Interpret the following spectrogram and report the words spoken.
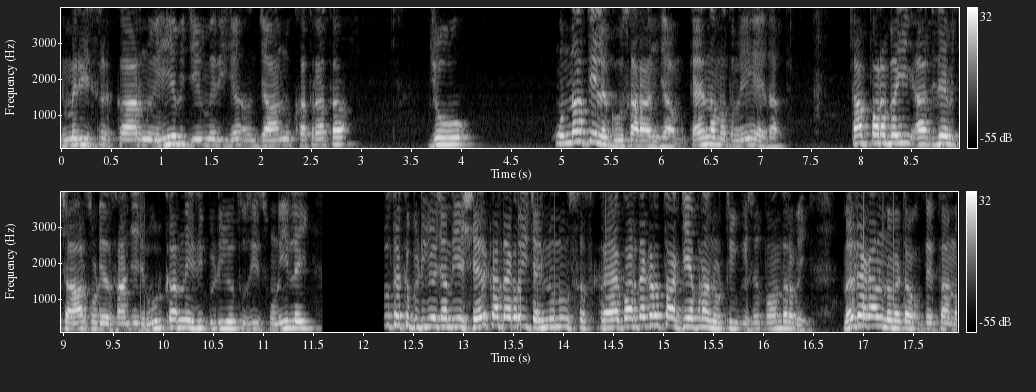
ਮੇਰੀ ਸਰਕਾਰ ਨੂੰ ਇਹੀ ਹੈ ਵੀ ਜੇ ਮੇਰੀ ਜਾ- ਜਾਨ ਨੂੰ ਖਤਰਾ ਤਾਂ ਜੋ ਉਹਨਾਂ ਤੇ ਲੱਗੂ ਸਾਰਾ ਅੰਜਾਮ, ਕਹਿਣ ਦਾ ਮਤਲਬ ਇਹ ਹੈ ਇਹਦਾ। ਤਾਂ ਪਰ ਬਈ ਅੱਜ ਦੇ ਵਿਚਾਰ ਤੁਹਾਡੇ ਸਾਂਝੇ ਜ਼ਰੂਰ ਕਰਨੇ ਸੀ, ਵੀਡੀਓ ਤੁਸੀਂ ਸੁਣੀ ਲਈ। ਜਦੋਂ ਤੱਕ ਵੀਡੀਓ ਜਾਂਦੀ ਹੈ ਸ਼ੇਅਰ ਕਰਦਾ ਕਰੋ ਚੈਨਲ ਨੂੰ ਸਬਸਕ੍ਰਾਈਬ ਕਰਦਾ ਕਰੋ ਤਾਂ ਕਿ ਆਪਣਾ ਨੋਟੀਫਿਕੇਸ਼ਨ ਪਹੁੰਚਦਾ ਰਹੇ। ਮਿਲਦਾ ਹਾਂ ਕੱਲ ਨਵੇਂ ਟੌਪਿਕ ਤੇ ਤੁਹਾਨੂੰ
